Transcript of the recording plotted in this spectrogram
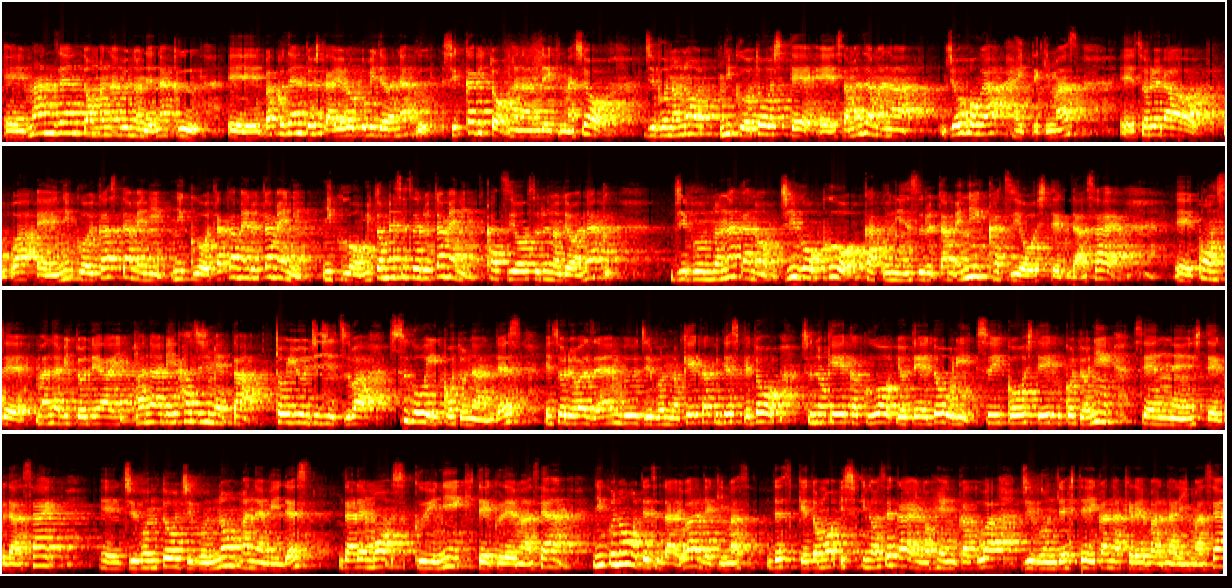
えー、漫然と学ぶのでなく、えー、漠然とした喜びではなくしっかりと学んでいきましょう。自分の肉を通してさまざまな情報が入ってきます。えそれらは、え肉を生かすために肉を高めるために肉を認めさせるために活用するのではなく自分の中の地獄を確認するために活用してください。え今世学びと出会い学び始めたという事実はすごいことなんです。えそれは全部自分の計画ですけどその計画を予定通り遂行していくことに専念してください。え自分と自分の学びです。誰も救いに来てくれません。肉のお手伝いはできます。ですけども意識の世界の変革は自分でしていかなければなりません、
